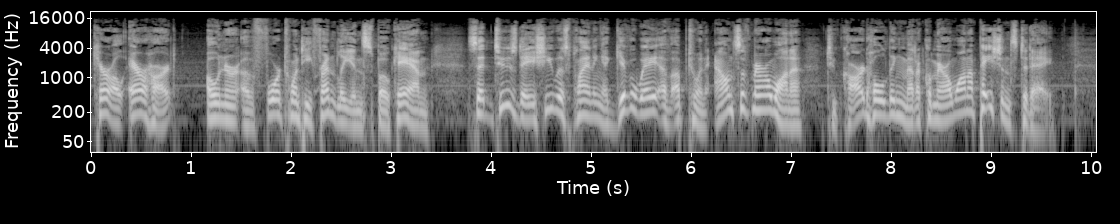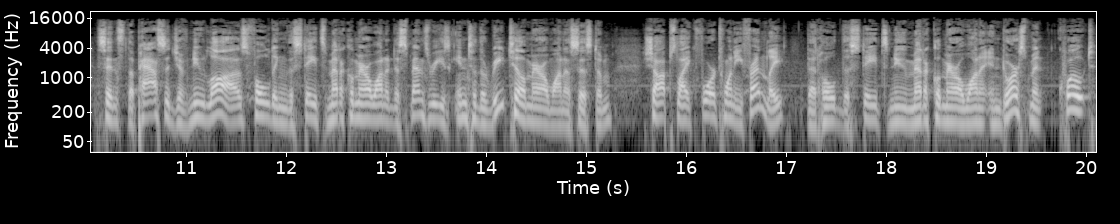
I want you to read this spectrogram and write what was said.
Carol Earhart, owner of 420 Friendly in Spokane, said Tuesday she was planning a giveaway of up to an ounce of marijuana to card holding medical marijuana patients today. Since the passage of new laws folding the state's medical marijuana dispensaries into the retail marijuana system, shops like 420 Friendly, that hold the state's new medical marijuana endorsement, quote,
